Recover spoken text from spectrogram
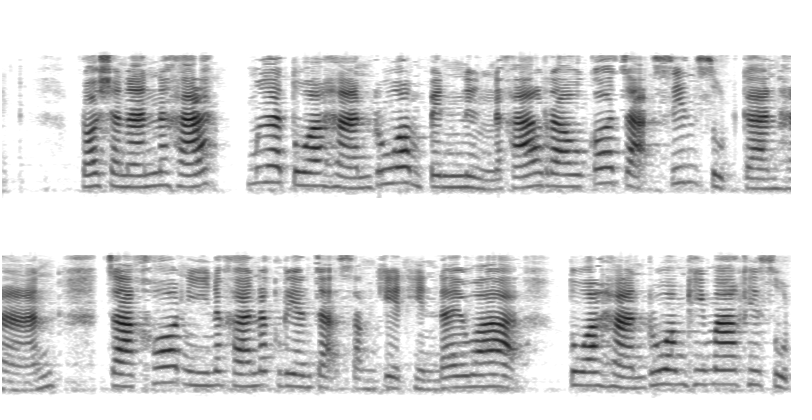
11 เพราะฉะนั้นนะคะ เมื่อตัวหารร่วมเป็น 1 นะคะ เราก็จะสิ้นสุดการหาร จากข้อนี้นะคะ นักเรียนจะสังเกตเห็นได้ว่า ตัวหารร่วมที่มากที่สุด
